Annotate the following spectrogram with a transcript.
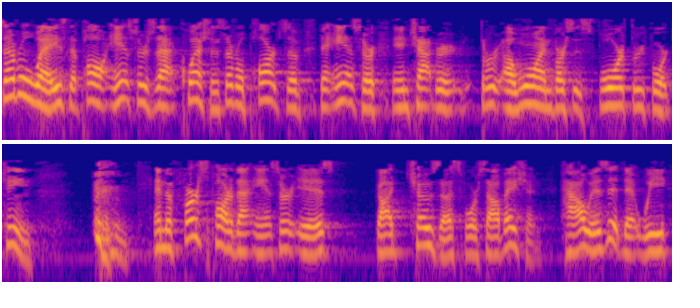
several ways that Paul answers that question, several parts of the answer in chapter uh, 1 verses 4 through 14. and the first part of that answer is God chose us for salvation. How is it that we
